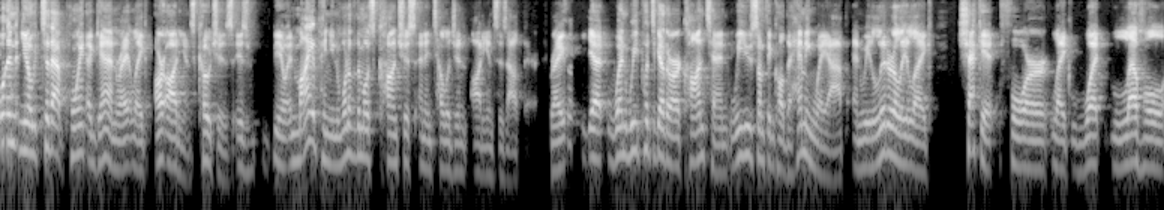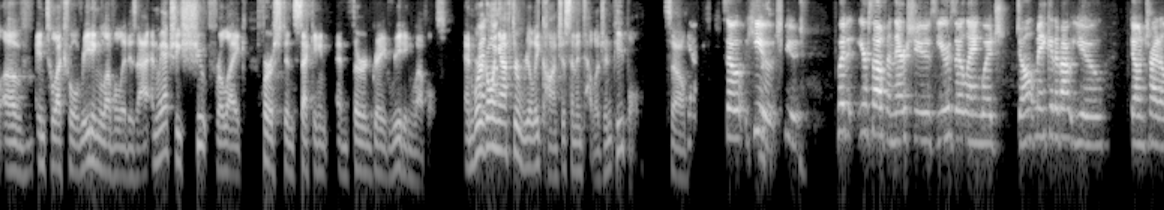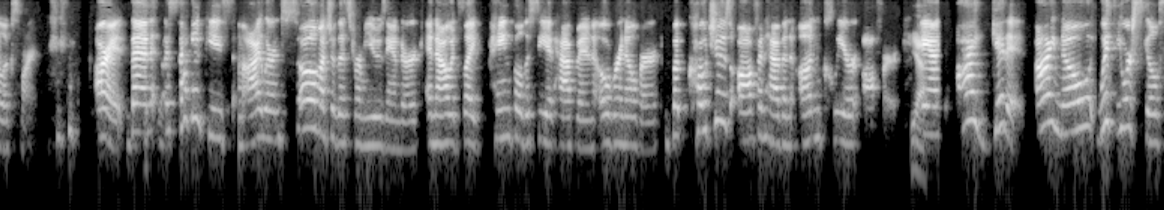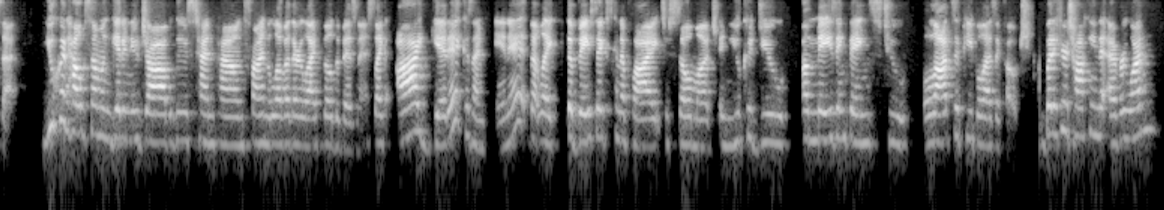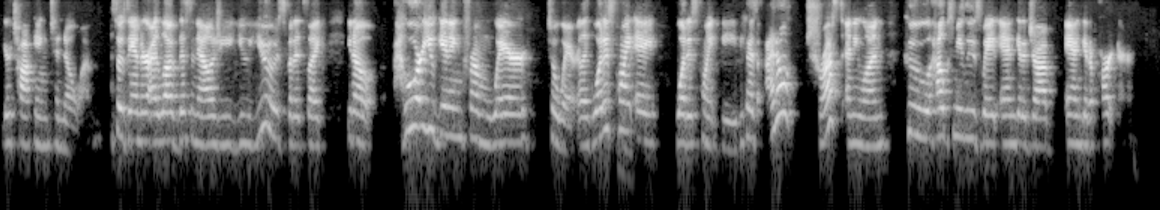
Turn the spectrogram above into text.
Well, and you know, to that point again, right? Like our audience, coaches, is you know, in my opinion, one of the most conscious and intelligent audiences out there right? So, Yet when we put together our content, we use something called the Hemingway app and we literally like check it for like what level of intellectual reading level it is at and we actually shoot for like first and second and third grade reading levels. And we're I going after really conscious and intelligent people. So yeah. So huge, huge. Put yourself in their shoes, use their language, don't make it about you, don't try to look smart. All right. Then the second piece, um, I learned so much of this from you, Xander, and now it's like painful to see it happen over and over. But coaches often have an unclear offer. Yeah. And I get it. I know with your skill set, you could help someone get a new job, lose 10 pounds, find the love of their life, build a business. Like, I get it because I'm in it, that like the basics can apply to so much and you could do amazing things to lots of people as a coach. But if you're talking to everyone, you're talking to no one. So, Xander, I love this analogy you use, but it's like, you know, who are you getting from where to where? Like, what is point A? What is point B? Because I don't trust anyone who helps me lose weight and get a job and get a partner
